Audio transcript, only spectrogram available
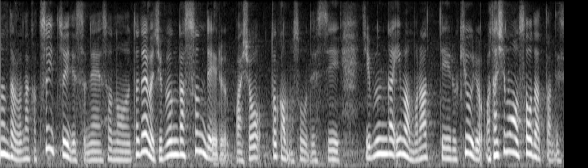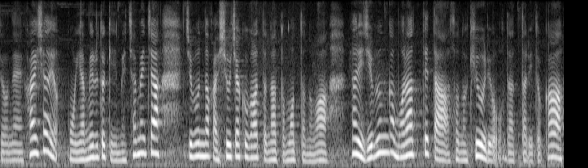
なんだろうなんかついついですねその例えば自分が住んでいる場所とかもそうですし自分が今もらっている給料私もそうだったんですよね。会社を辞める時にめちゃめちゃ自分の中に執着があったなと思ったのはやはり自分がもらってたその給料だったりとか、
